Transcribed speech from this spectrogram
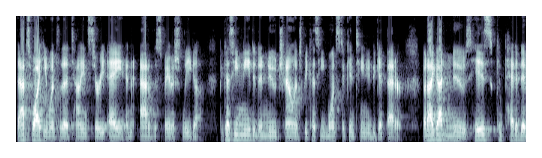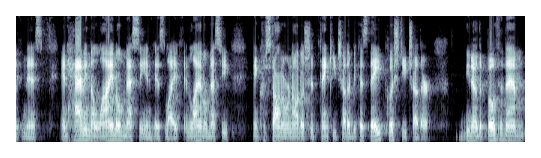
That's why he went to the Italian Serie A and out of the Spanish Liga because he needed a new challenge because he wants to continue to get better. But I got news his competitiveness and having the Lionel Messi in his life, and Lionel Messi and Cristiano Ronaldo should thank each other because they pushed each other. You know, the both of them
